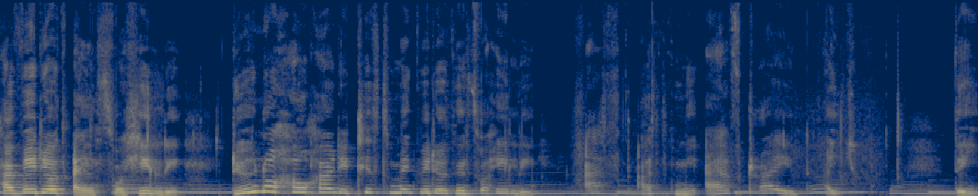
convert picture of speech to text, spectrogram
Her videos are in Swahili. Do you know how hard it is to make videos in Swahili? Ask ask me. I have tried. I, they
